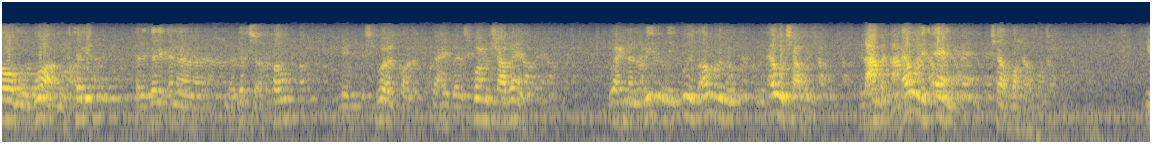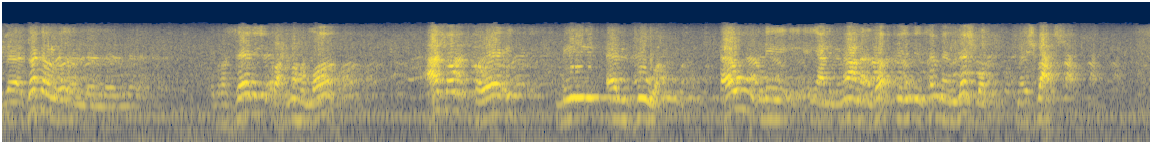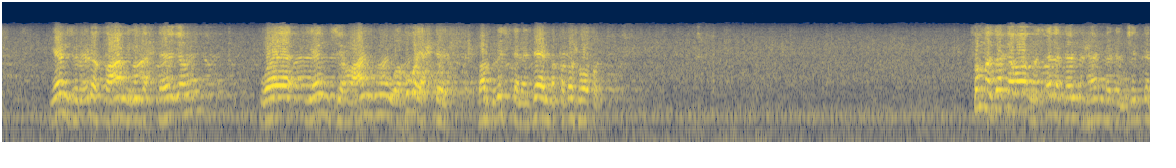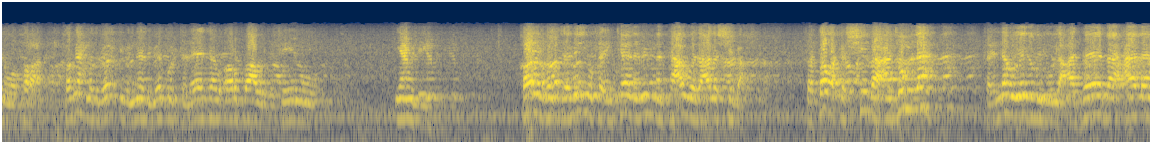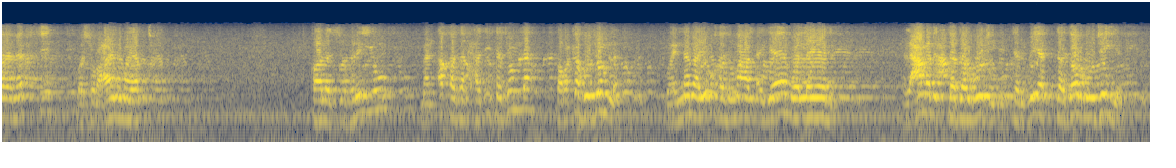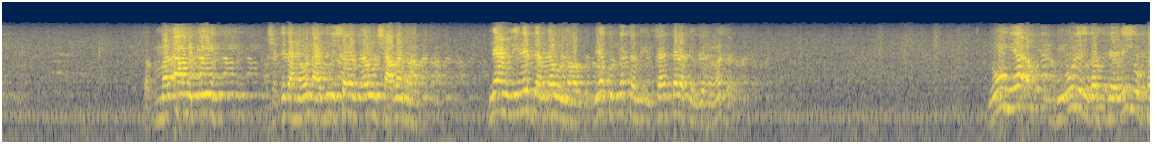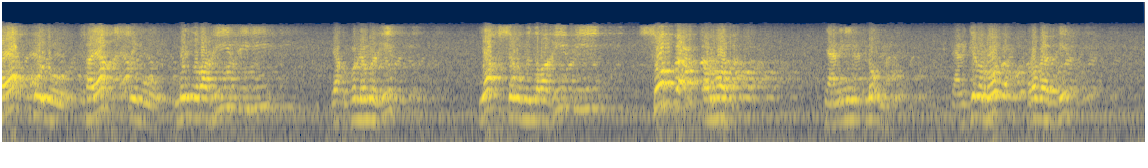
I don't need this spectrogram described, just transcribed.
هو موضوع مكتمل فلذلك أنا ما قدرتش أخره للأسبوع القادم. ده هيبقى أسبوع من شعبان. وإحنا نريد أن يكون الأمر من أول شعبان العمل من أول الآن. إن شاء الله. يبقى ذكر الغ- ال- ال- ال- الغزالي رحمه الله عشر فوائد للجوع أو ل... يعني بمعنى ادق ان الانسان ما يملاش بطن ما يشبعش. ينزل إلى الطعام إذا احتاجه وينزع عنه وهو يحتاج برضه لسه لازال ما قضاش وطن. ثم ذكر مسألة هامة جدا وفرعا. طب إحنا دلوقتي من الناس اللي بياكل ثلاثة واربع ورغيفين و... يعمل إيه؟ قال الغزالي فإن كان ممن تعود على الشبع فترك الشبع جملة فإنه يجلب العذاب على نفسه وسرعان ما يقتل. قال الزهري من أخذ الحديث جملة تركه جملة وإنما يؤخذ مع الأيام والليالي. العمل التدرجي التربية التدرجية. طب ما أعمل إيه؟ عشان كده إحنا قلنا عايزين نشتغل من أول شعبان نعمل إيه؟ نبدأ من أول النهاردة. بياكل مثلا الإنسان ثلاث رغيفة مثلا. يقوم يأخذ بيقول الغزالي فيأكل فيقسم من رغيفه يأكل كل يوم رغيف يقسم من رغيفه سبع الربع يعني إيه؟ لقمة. يعني تجيب الربع ربع رغيف.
